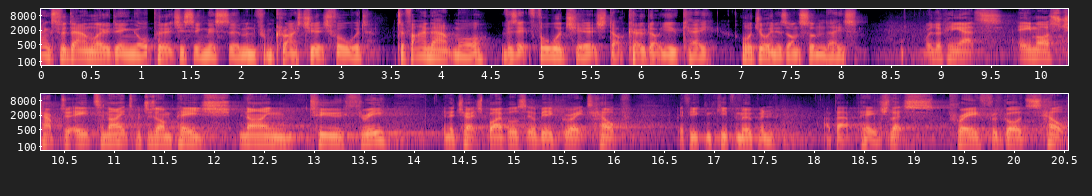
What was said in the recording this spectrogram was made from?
Thanks for downloading or purchasing this sermon from Christchurch Forward. To find out more, visit forwardchurch.co.uk or join us on Sundays. We're looking at Amos chapter 8 tonight, which is on page 923 in the church Bibles. It'll be a great help if you can keep them open at that page. Let's pray for God's help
